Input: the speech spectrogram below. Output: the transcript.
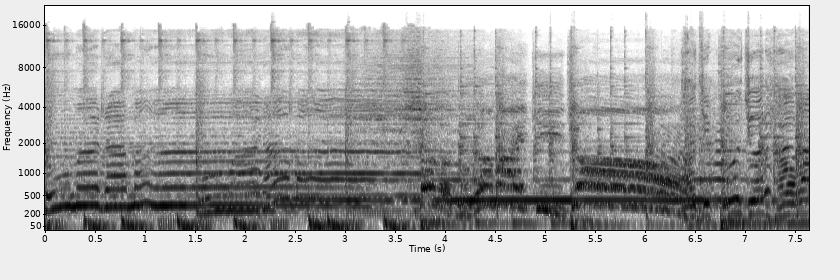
তোমার আমার আমার। আজ পুজোর হাওয়া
